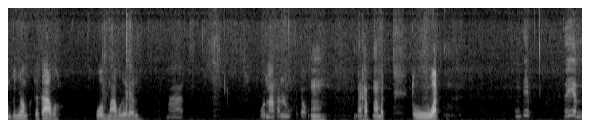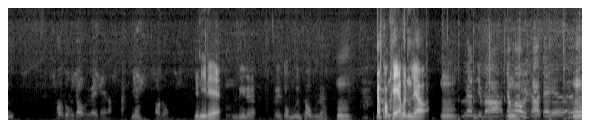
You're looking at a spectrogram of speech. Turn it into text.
ันเป็นย่องกะกล้าบ่โอ้หมาผู้ใดเดินมาโอ้ยหมาพันลูกเขาเจ้าอืมนะครับ มามาตรวจกรุงเทพใส่อันเขาโด่งเจ้าไว้ไว้ใส่ละเขาโด่งอยู่นี่แหละอยู่นี่เลย เคยต้มอื่นเศร้าหมดแล้วอืมกับของแท้เพิ่นแล้ว อืม แม่นอยู่บ่ยำเมาเลยข้าวใส่เอ้ยอืม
